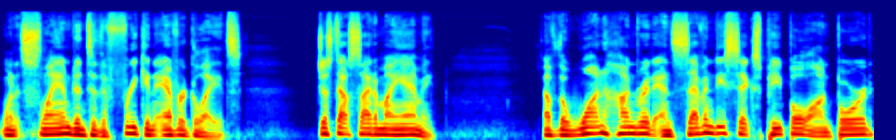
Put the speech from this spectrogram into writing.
when it slammed into the freaking Everglades just outside of Miami. Of the 176 people on board,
